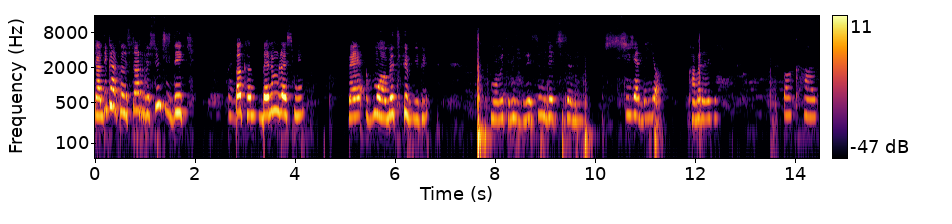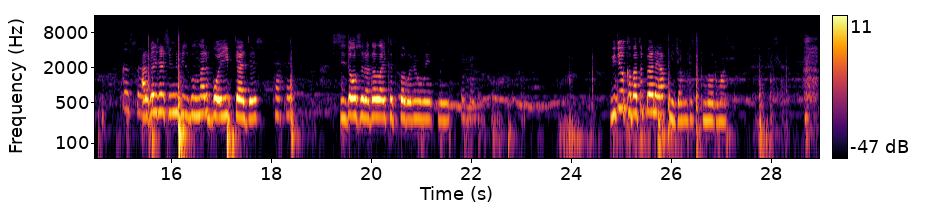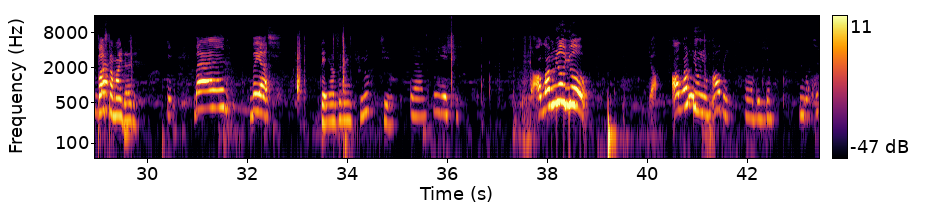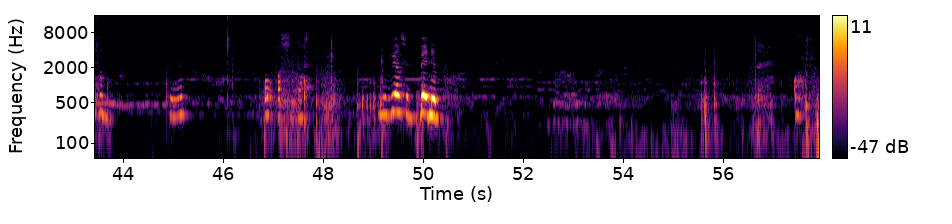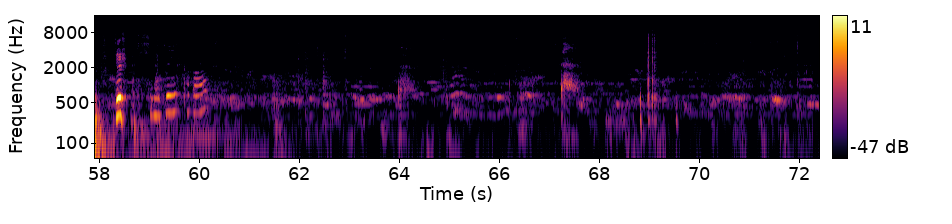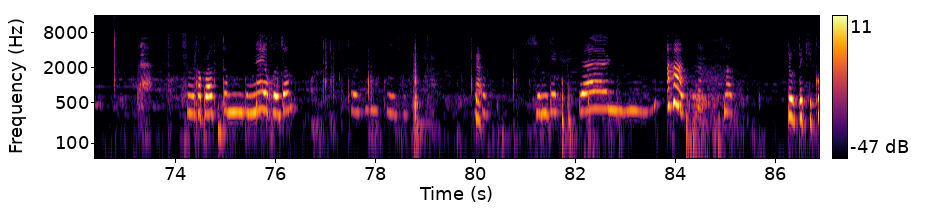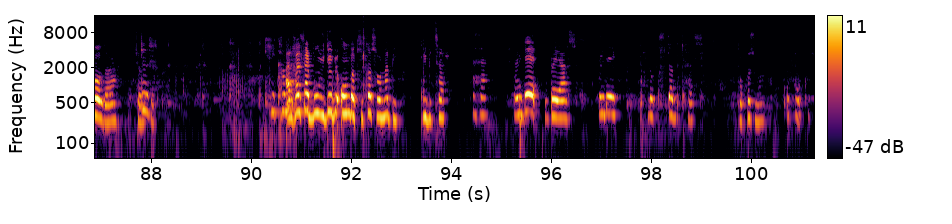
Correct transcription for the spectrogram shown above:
Geldik arkadaşlar resim çizdik. Bakın benim resmim ve Muhammed Emir'i. Muhammed Emir resim bile çizemiyor. Size biliyor. Kameraya geç. Bak arkadaşlar. Arkadaşlar şimdi biz bunları boyayıp geleceğiz. Siz de o sırada like atıp abone olmayı unutmayın. Videoyu kapatıp böyle yapmayacağım. Biz normal. Başlamaydı hadi. ben beyaz. Beyaz renk yok ki. Beyaz ve yeşil. Ya, alamıyorum. Ya alamıyorum abi. Alabildim. Şimdi kocaman. Kırmızı. O aslında. Beyazı benim. Dur. Şimdi kapat. Şunu kapattım. Bu neye koyacağım? Telefonu koyacağım. Gel. Şimdi ben... Aha. Dur dakika oldu ha. Çok Dur. Dakika. Arkadaşlar bu video bir 10 dakika sonra bir, bir biter. Aha. Hem de beyaz. Hem de dokuzda biter. 9 mu? 9.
